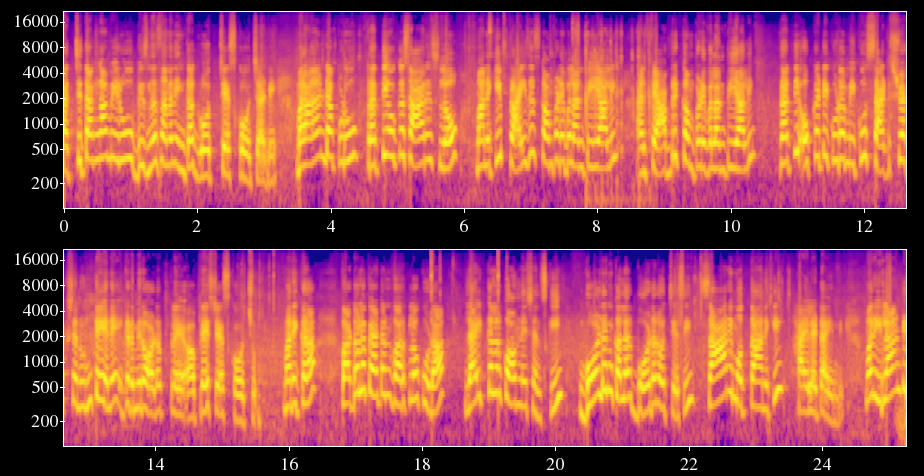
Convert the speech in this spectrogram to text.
ఖచ్చితంగా మీరు బిజినెస్ అనేది ఇంకా గ్రోత్ చేసుకోవచ్చు అండి మరి అలాంటప్పుడు ప్రతి ఒక్క సారీస్లో మనకి ప్రైజెస్ కంఫర్టబుల్ అనిపించాలి అండ్ ఫ్యాబ్రిక్ కంఫర్టబుల్ అనిపించాలి ప్రతి ఒక్కటి కూడా మీకు సాటిస్ఫాక్షన్ ఉంటేనే ఇక్కడ మీరు ఆర్డర్ ప్లే ప్లేస్ చేసుకోవచ్చు. మరి ఇక్కడ పటోల ప్యాటర్న్ వర్క్లో కూడా లైట్ కలర్ కాంబినేషన్స్కి గోల్డెన్ కలర్ బోర్డర్ వచ్చేసి సారీ మొత్తానికి హైలైట్ అయింది. మరి ఇలాంటి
